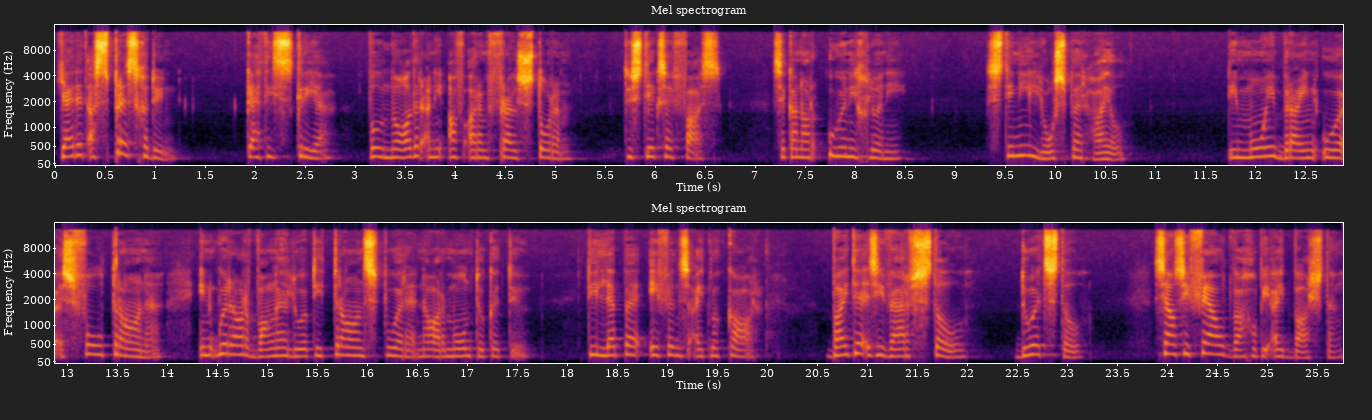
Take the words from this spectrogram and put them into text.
"Jy het dit aspris gedoen." Cathy skree, wil nader aan die afarm vrou storm. Toe steek sy vas. Sy kan haar oë nie glo nie. Stinie Losper huil. Die mooi bruin oë is vol trane en oor haar wange loop die traanspore na haar mondhoeke toe. Die lippe effens uitmekaar. Buite is die werf stil, doodstil. Selfs die veld wag op die uitbarsting.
